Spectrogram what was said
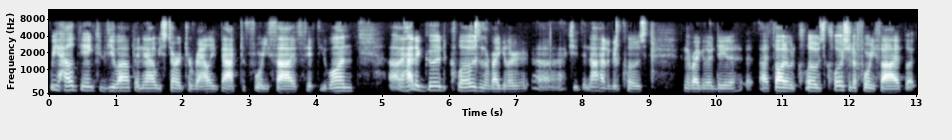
We held the anchored VWAP, and now we started to rally back to 45.51. Uh, had a good close in the regular, uh, actually did not have a good close in the regular data. I thought it would close closer to 45, but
